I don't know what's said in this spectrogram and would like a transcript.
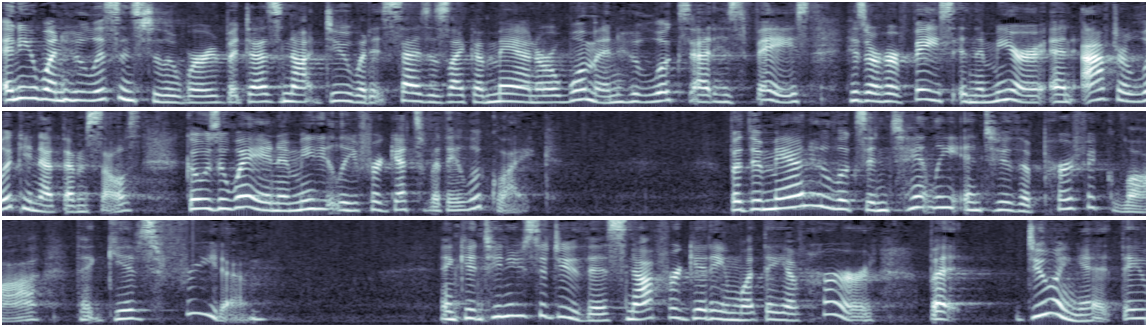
Anyone who listens to the word but does not do what it says is like a man or a woman who looks at his face, his or her face in the mirror, and after looking at themselves, goes away and immediately forgets what they look like. But the man who looks intently into the perfect law that gives freedom and continues to do this, not forgetting what they have heard, but doing it, they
